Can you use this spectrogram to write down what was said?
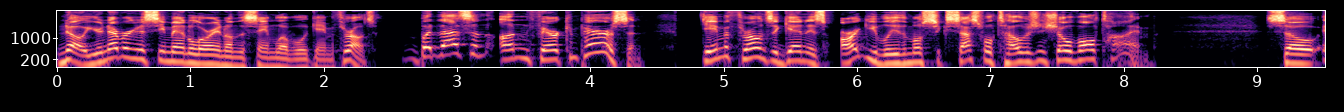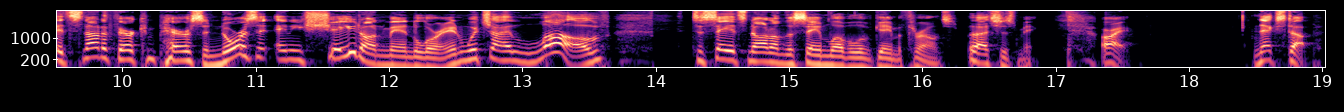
no, you're never going to see Mandalorian on the same level of Game of Thrones. But that's an unfair comparison. Game of Thrones again is arguably the most successful television show of all time. So it's not a fair comparison, nor is it any shade on Mandalorian, which I love to say it's not on the same level of Game of Thrones. But that's just me. All right. Next up,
